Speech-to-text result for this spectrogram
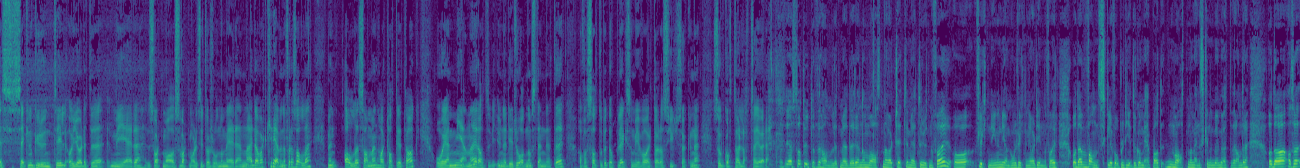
jeg ser ikke noen grunn til å gjøre dette mer svartmål, svartmale situasjonen noe mer enn nei. Det har vært krevende for oss alle, men alle sammen har tatt i et tak. Og jeg mener at vi under de rådende omstendigheter har fått satt opp et opplegg som ivaretar asylsøkerne så godt det har latt seg gjøre. Altså, jeg har stått ute og forhandlet med dere når maten har vært 30 meter utenfor og flyktningene, nyankomne flyktninger har vært innenfor. Og det er vanskelig for politiet til å gå med på at maten og menneskene bør møte hverandre. Og da, altså,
